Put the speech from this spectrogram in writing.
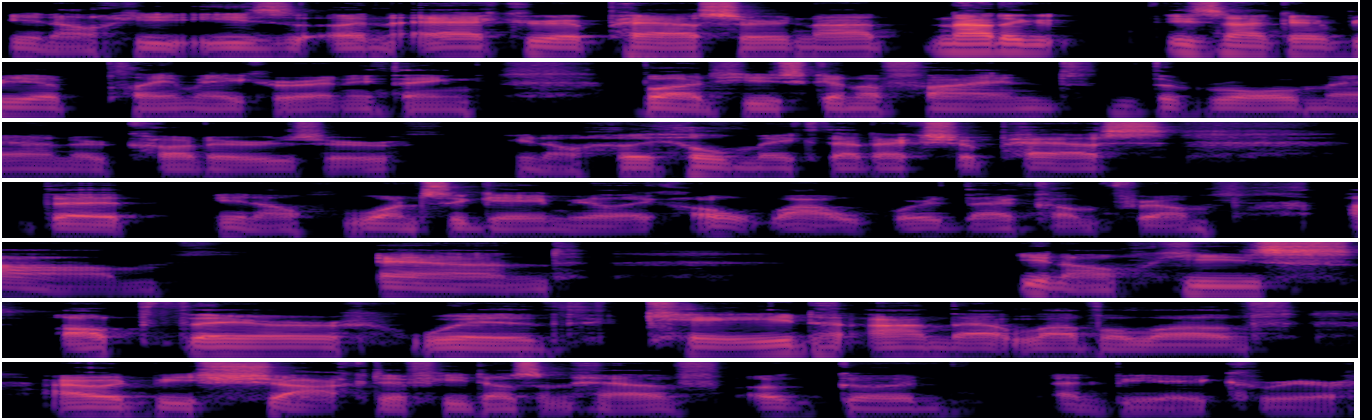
you know, he, he's an accurate passer, not not a he's not going to be a playmaker or anything, but he's going to find the roll man or cutters or you know he'll, he'll make that extra pass that you know once a game you're like oh wow where'd that come from um and you know he's up there with Cade on that level of I would be shocked if he doesn't have a good NBA career.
